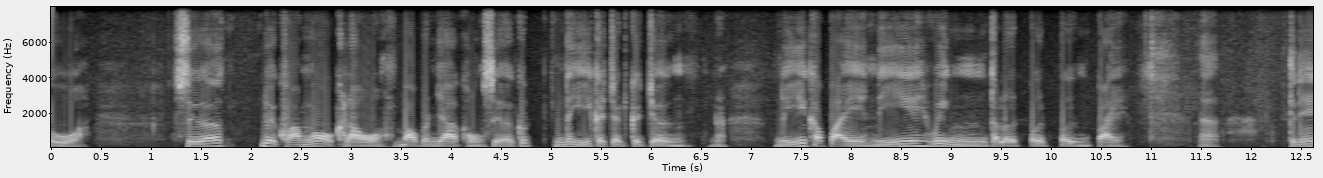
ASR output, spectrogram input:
ตัว เสือด้วยความโง่เขลาเบาปัญญาของเสือก็หนีกระเจิดกระเจิงนะหนีเข้าไปหนีวิ่งเตลิดเปิดเปิงไปนะทีนี้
